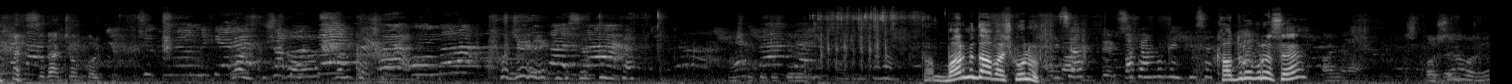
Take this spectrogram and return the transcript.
Sudan çok korkuyor. Lan kuşa dalıyor sudan korkuyor. Koca yürekli bir sen. Tamam, var mı daha başka Onur? Lisa bak ben buradayım Lisa. Kadro burası ha. Başlarına bak ya.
